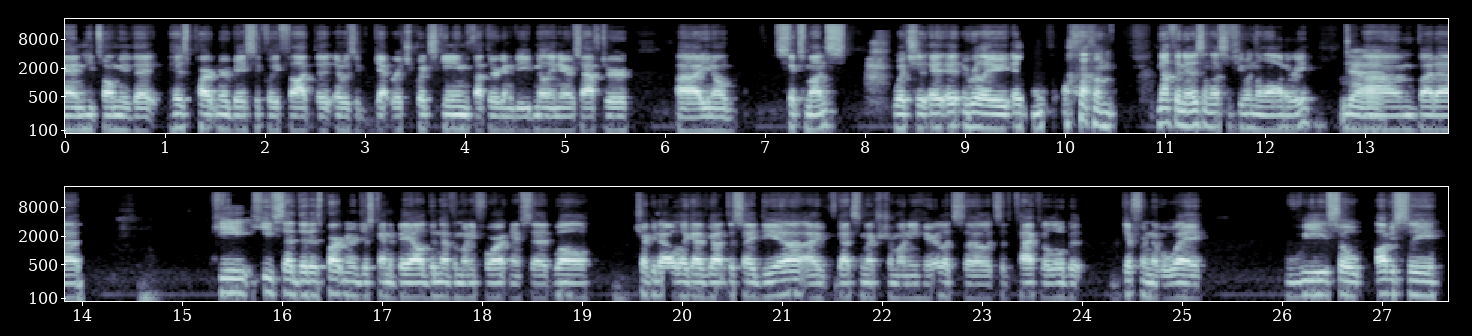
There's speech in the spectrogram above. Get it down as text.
and he told me that his partner basically thought that it was a get rich quick scheme thought they were going to be millionaires after uh, you know six months which it, it really isn't um, nothing is unless if you win the lottery yeah um, but uh, he he said that his partner just kind of bailed didn't have the money for it and i said well check it out. Like i've got this idea. I've got some extra money here. Let's uh, let's attack it a little bit different of a way. We so obviously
